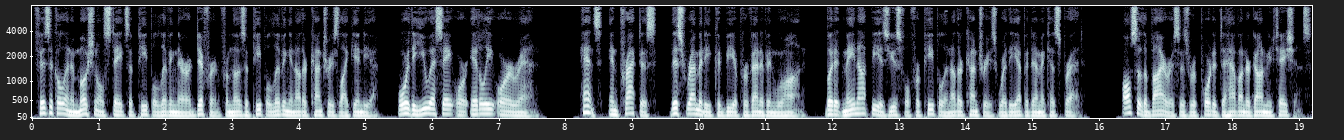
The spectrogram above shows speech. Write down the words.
physical and emotional states of people living there are different from those of people living in other countries like India, or the USA, or Italy, or Iran. Hence, in practice, this remedy could be a preventive in Wuhan but it may not be as useful for people in other countries where the epidemic has spread. Also, the virus is reported to have undergone mutations.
